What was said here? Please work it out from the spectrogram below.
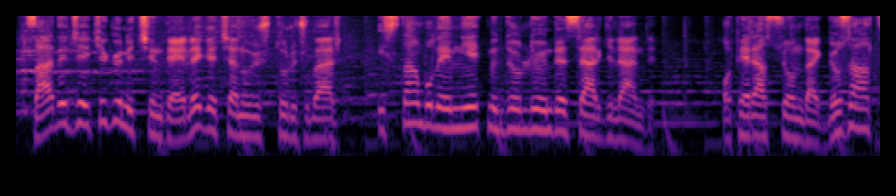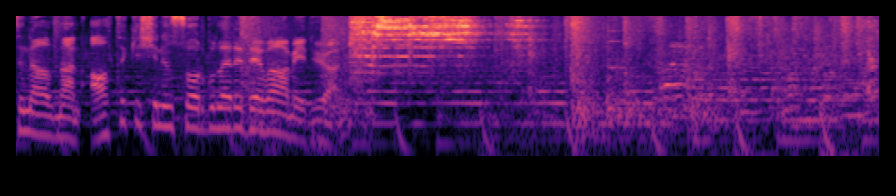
Sadece iki gün içinde ele geçen uyuşturucular İstanbul Emniyet Müdürlüğü'nde sergilendi. Operasyonda gözaltına alınan 6 kişinin sorguları devam ediyor.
